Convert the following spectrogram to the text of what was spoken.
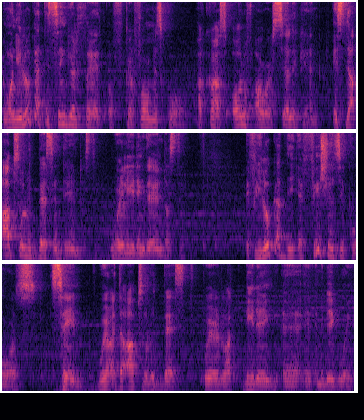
When you look at the single thread of performance core across all of our silicon, it's the absolute best in the industry. We're leading the industry. If you look at the efficiency cores, same. We're at the absolute best. We're like leading uh, in a big way.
